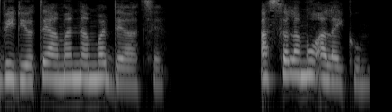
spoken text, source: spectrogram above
ভিডিওতে আমার নাম্বার দেওয়া আছে। আসসালামু আলাইকুম।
